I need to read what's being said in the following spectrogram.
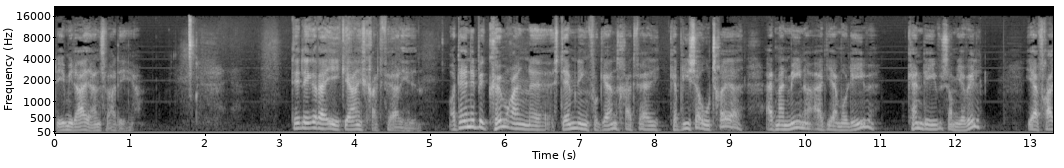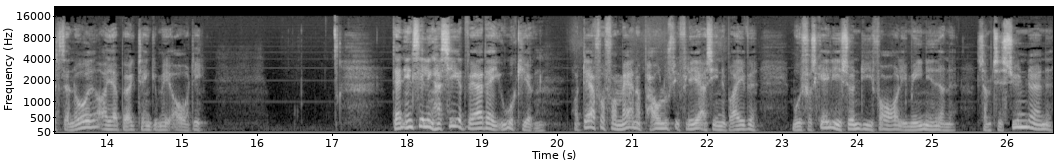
Det er mit eget ansvar, det her. Det ligger der i gerningsretfærdigheden. Og denne bekymrende stemning for gerningsretfærdig kan blive så utræret, at man mener, at jeg må leve, kan leve, som jeg vil. Jeg er frelst af noget, og jeg bør ikke tænke mere over det. Den indstilling har sikkert været der i urkirken, og derfor formaner Paulus i flere af sine breve mod forskellige syndige forhold i menighederne, som til synlande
